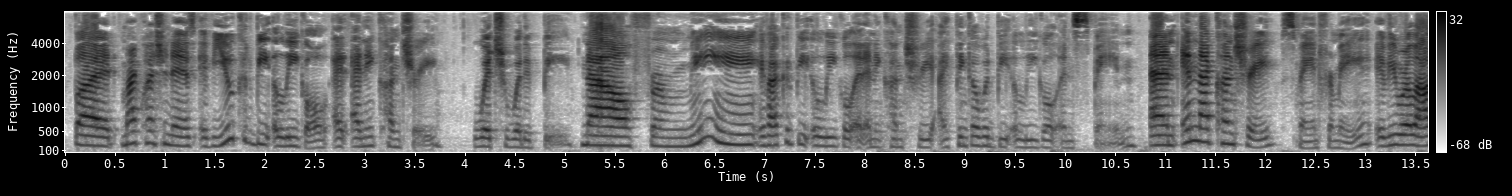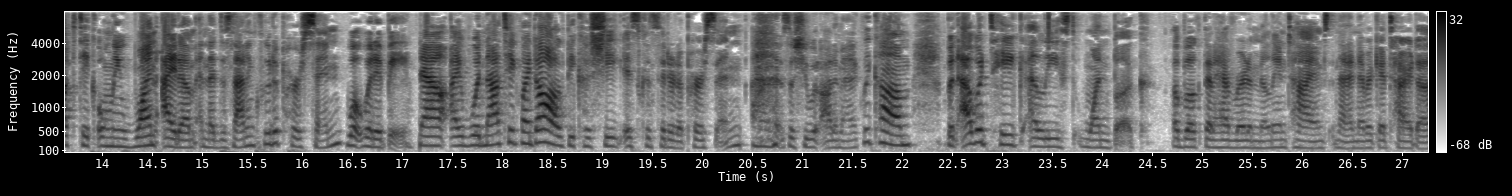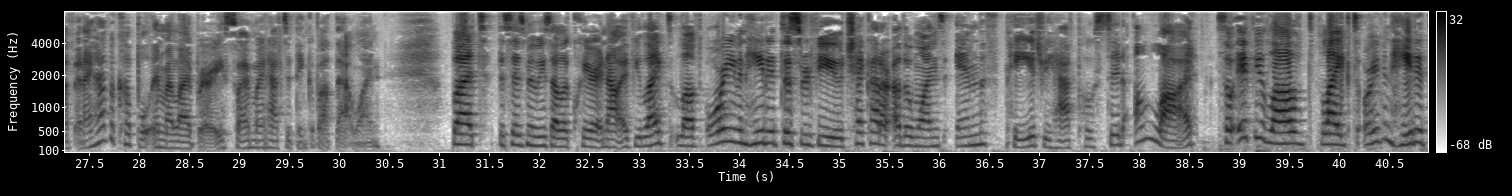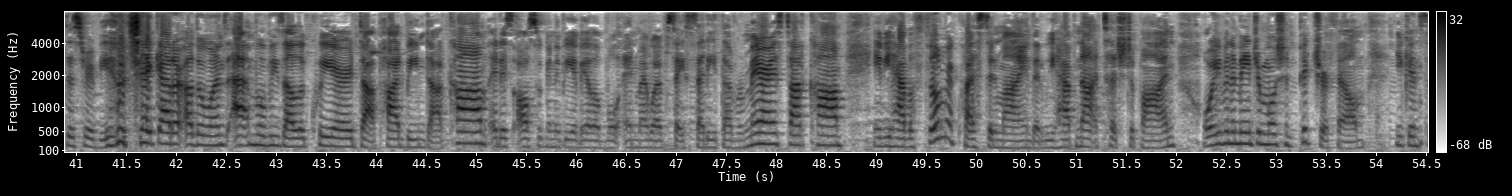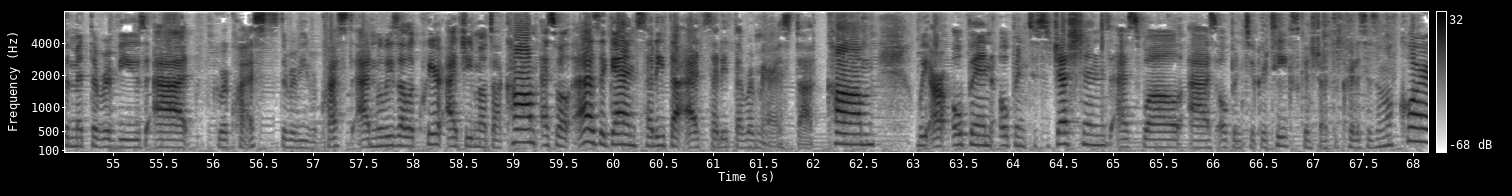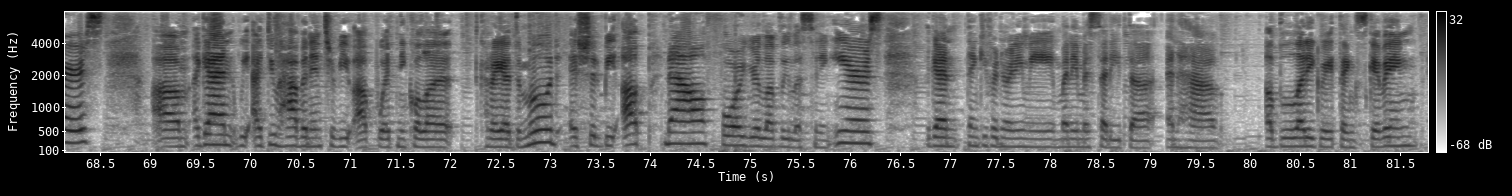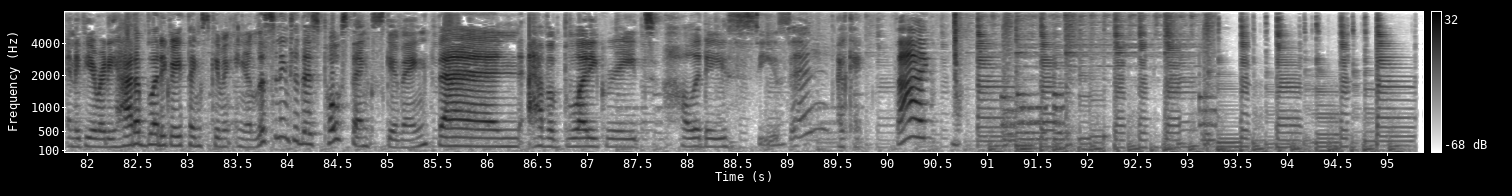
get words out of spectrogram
But my question is if you could be illegal at any country, which would it be? Now, for me, if I could be illegal in any country, I think I would be illegal in Spain. And in that country, Spain for me, if you were allowed to take only one item and that does not include a person, what would it be? Now, I would not take my dog because she is considered a person, so she would automatically come, but I would take at least one book a book that I have read a million times and that I never get tired of. And I have a couple in my library, so I might have to think about that one. But this is Movies I Look Queer. And now, if you liked, loved, or even hated this review, check out our other ones in the page. We have posted a lot. So if you loved, liked, or even hated this review, check out our other ones at moviesaloqueer.podbean.com. It is also going to be available in my website, saritaramirez.com. If you have a film request in mind that we have not touched upon, or even a major motion picture film, you can submit the reviews at requests, the review request at moviesalaqueer at gmail.com, as well as again, Sarita at saritaramirez.com. We are open, open to suggestions as well as open to critiques, constructive criticism, of course. Um, again, we I do have an interview up with Nicola Correia-Damude. It should be up now for your lovely listening ears. Again, thank you for joining me. My name is Sarita and have a bloody great Thanksgiving. And if you already had a bloody great Thanksgiving and you're listening to this post Thanksgiving, then have a bloody great holiday season. Okay, bye.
